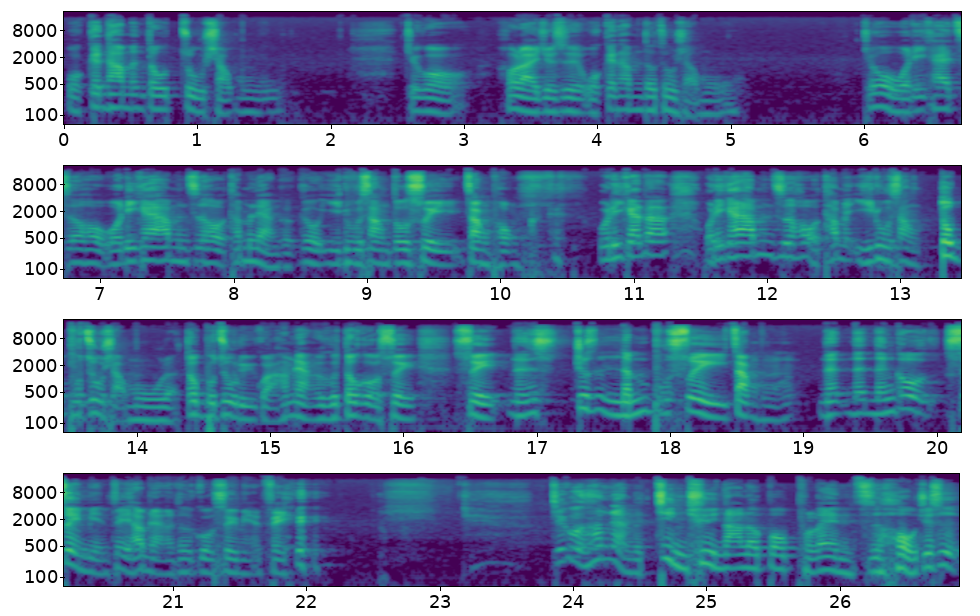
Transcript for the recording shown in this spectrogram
我跟他们都住小木屋，结果后来就是我跟他们都住小木屋，结果我离开之后，我离开他们之后，他们两个给我一路上都睡帐篷。我离开他，我离开他们之后，他们一路上都不住小木屋了，都不住旅馆，他们两个都给我睡睡能就是能不睡帐篷，能能能够睡免费，他们两个都给我睡免费。结果他们两个进去 Nullable Plan 之后，就是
